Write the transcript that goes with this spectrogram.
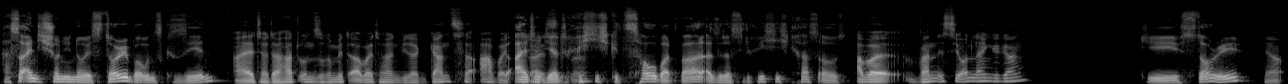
hast du eigentlich schon die neue Story bei uns gesehen? Alter, da hat unsere Mitarbeiterin wieder ganze Arbeit Alter, die hat geleistet, ne? richtig gezaubert, war. Also das sieht richtig krass aus. Aber wann ist sie online gegangen? Die Story? Ja.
